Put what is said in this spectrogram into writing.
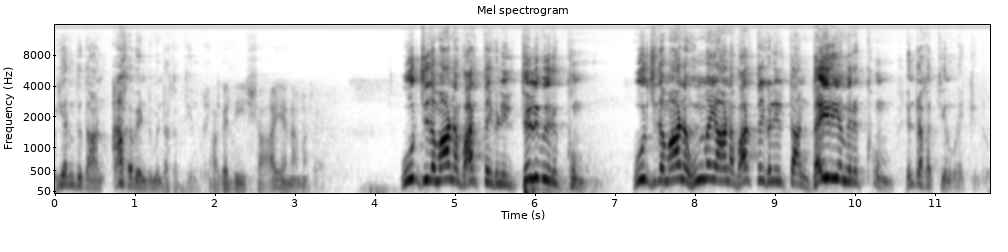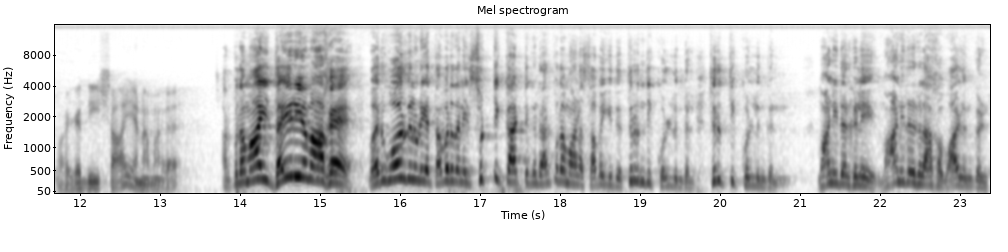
உயர்ந்துதான் ஆக வேண்டும் என்ற அகத்தியன் உரை அகதீஷாய நமக ஊர்ஜிதமான வார்த்தைகளில் தெளிவு இருக்கும். ஊர்ஜிதமான உண்மையான வார்த்தைகளில் தான் தைரியம் இருக்கும் என்று அகத்தியன் உரைக்கின்றோம் அகதீஷாய நமக அற்புதமாய் தைரியமாக வருவோர்களுடைய தவறுதனை சுட்டி காட்டுகின்ற அற்புதமான சபை இது. திருந்திக் கொள்ளுங்கள் திருத்திக் கொள்ளுங்கள். மானிடர்களே மானிடர்களாக வாழுங்கள்.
